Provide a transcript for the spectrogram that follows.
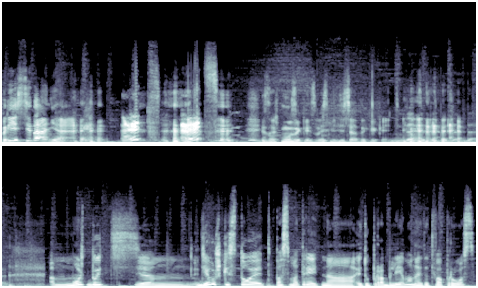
приседания. И знаешь, музыка из 80-х какая-нибудь. А Может быть, эм, девушке стоит посмотреть на эту проблему, на этот вопрос,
